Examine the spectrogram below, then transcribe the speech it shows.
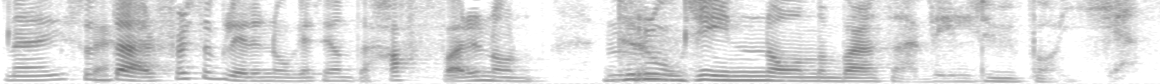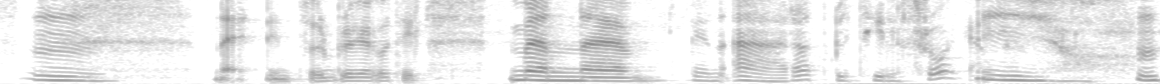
Nej, Så det. därför så blev det nog att jag inte haffade någon, drog in någon och bara så här, vill du vara gäst? Mm. Nej, det är inte så det brukar gå till. Men eh, Det är en ära att bli tillfrågad. ja,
